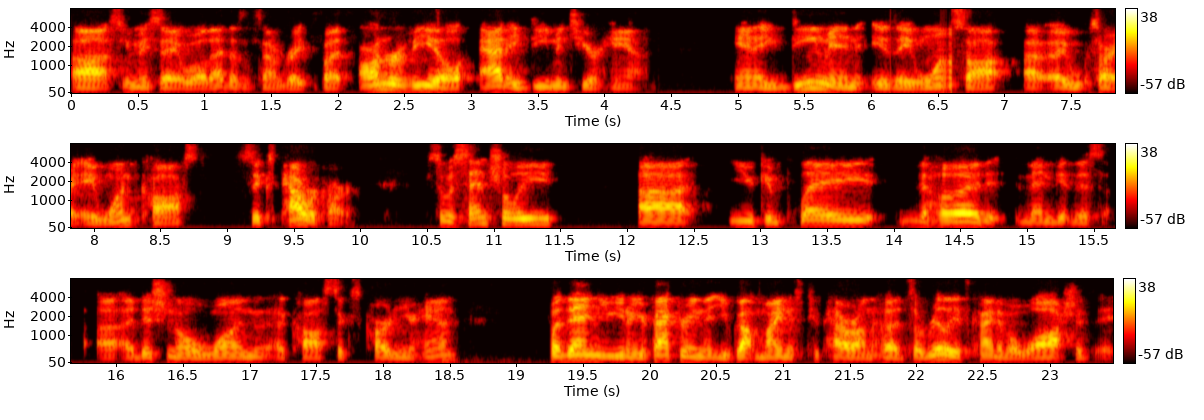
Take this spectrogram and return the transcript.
Uh, so you may say, well, that doesn't sound great. But on reveal, add a demon to your hand. and a demon is a one saw, uh, a, sorry, a one cost six power card. So essentially, uh, you can play the hood, then get this uh, additional one cost six card in your hand. But then you know you're factoring that you've got minus two power on the hood, so really it's kind of a wash. It, it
